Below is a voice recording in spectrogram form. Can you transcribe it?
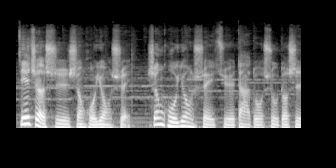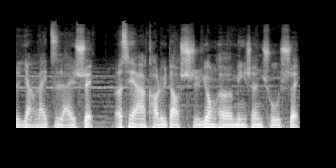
接着是生活用水，生活用水绝大多数都是仰赖自来水，而且啊考虑到食用和民生储水，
